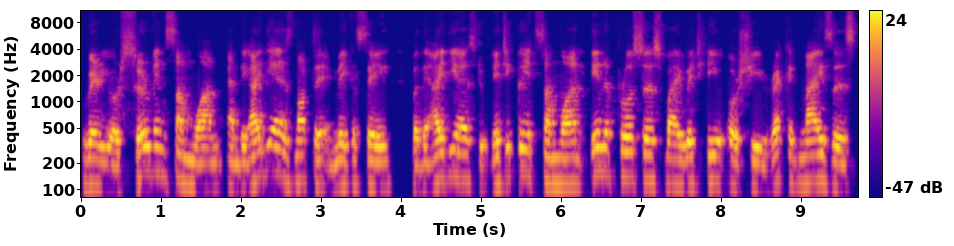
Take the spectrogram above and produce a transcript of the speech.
where you're serving someone, and the idea is not to make a sale, but the idea is to educate someone in a process by which he or she recognizes,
